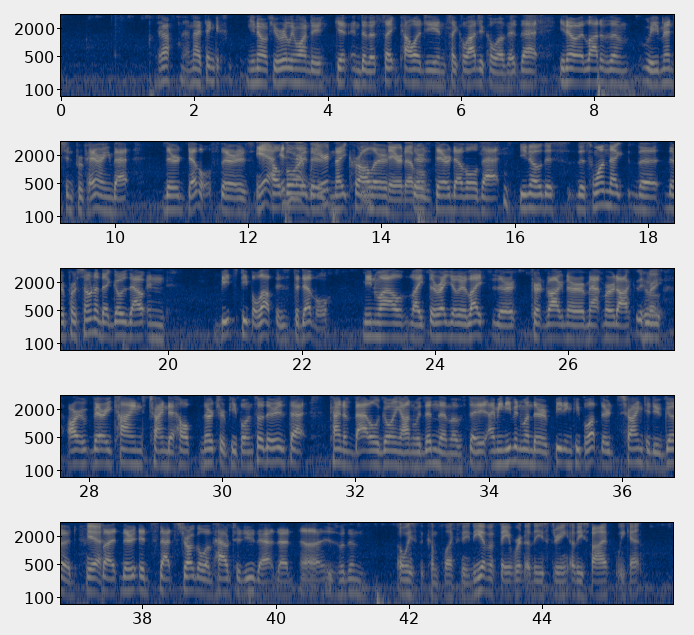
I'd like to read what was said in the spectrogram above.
Yeah, and I think you know if you really want to get into the psychology and psychological of it, that you know a lot of them we mentioned preparing that they're devils. There's Yeah, Hellboy, there's? Nightcrawler, Daredevil. there's Daredevil. That you know this this one that the their persona that goes out and beats people up is the devil. Meanwhile, like their regular life, they're Kurt Wagner, Matt Murdock, who Right. are very kind, trying to help nurture people, and so there is that kind of battle going on within them. Of they, I mean, even when they're beating people up, they're trying to do good. Yeah. But there, it's that struggle of how to do that that uh, is within. Always the complexity. Do you have a favorite of these three, of these five? Weekend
